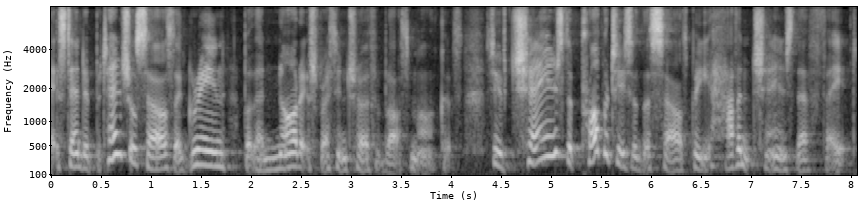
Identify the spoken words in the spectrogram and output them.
extended potential cells, they're green, but they're not expressing trophoblast markers. So you've changed the properties of the cells, but you haven't changed their fate.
